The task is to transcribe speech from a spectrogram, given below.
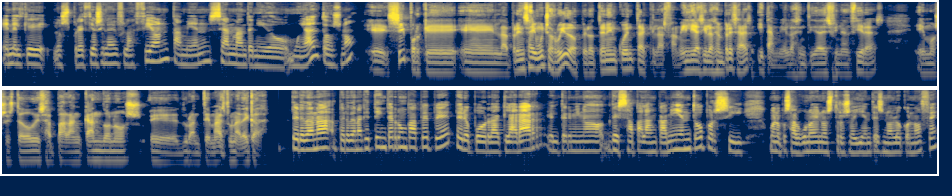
en el que los precios y la inflación también se han mantenido muy altos, ¿no? Eh, sí, porque en la prensa hay mucho ruido, pero ten en cuenta que las familias y las empresas, y también las entidades financieras, hemos estado desapalancándonos eh, durante más de una década. Perdona, perdona que te interrumpa, Pepe, pero por aclarar el término desapalancamiento, por si bueno, pues alguno de nuestros oyentes no lo conoce,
